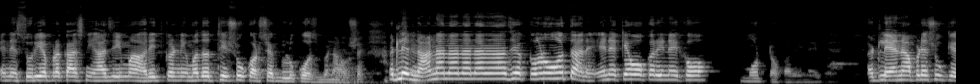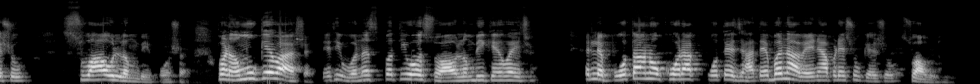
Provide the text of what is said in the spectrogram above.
એને સૂર્યપ્રકાશની હાજરીમાં હરિતકણની મદદથી શું કરશે? ગ્લુકોઝ બનાવશે. એટલે નાના નાના નાના જે કણો હતા ને, એને કેવો કરી નાખ્યો? મોટો કરી નાખ્યો. એટલે એને આપણે શું કહેશું? સ્વાવલંબી પોષણ. પણ અમુક એવા હશે, તેથી વનસ્પતિઓ સ્વાવલંબી કહેવાય છે. એટલે પોતાનો ખોરાક પોતે જાતે બનાવે, એને આપણે શું કહેશું? સ્વાવલંબી.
